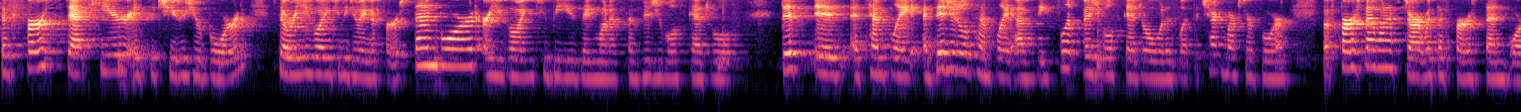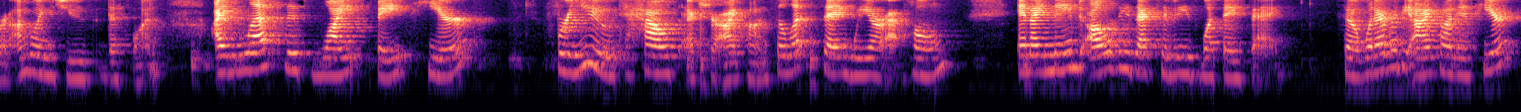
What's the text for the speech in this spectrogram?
The first step here is to choose your board. So are you going to be doing a first then board? Are you going to be using one of the visual schedules? This is a template, a digital template of the flip visual schedule, what is what the check marks are for. But first I wanna start with the first then board. I'm going to choose this one. I left this white space here for you to house extra icons. So let's say we are at home and I named all of these activities what they say. So whatever the icon is here,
